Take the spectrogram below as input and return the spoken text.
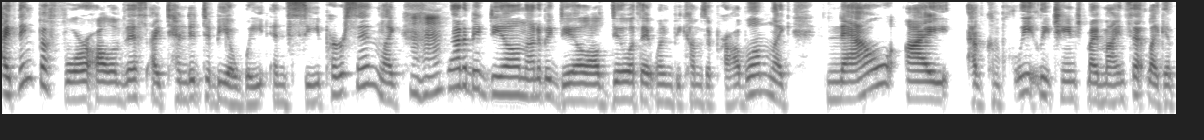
I think before all of this, I tended to be a wait and see person. Like, mm-hmm. not a big deal, not a big deal. I'll deal with it when it becomes a problem. Like, now I have completely changed my mindset. Like, if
